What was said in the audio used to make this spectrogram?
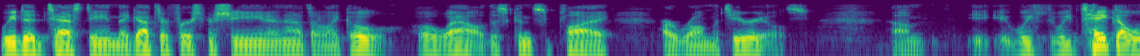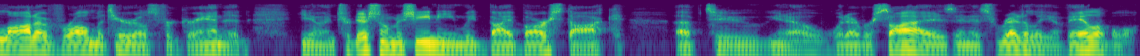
we did testing they got their first machine and now they're like oh oh wow this can supply our raw materials. Um, we we take a lot of raw materials for granted. You know in traditional machining we buy bar stock up to you know whatever size and it's readily available.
